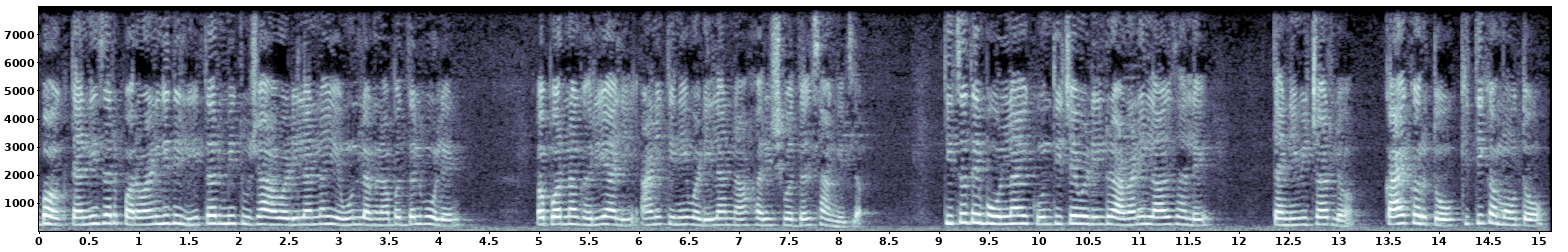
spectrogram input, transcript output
बघ त्यांनी जर परवानगी दिली तर मी तुझ्या वडिलांना येऊन लग्नाबद्दल बोलेन. अपर्णा घरी आली आणि तिने वडिलांना हरीशबद्दल सांगितलं. तिचं ते बोलणं ऐकून तिचे वडील रागाने लाल झाले. त्यांनी विचारलं काय करतो? किती कमवतो?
